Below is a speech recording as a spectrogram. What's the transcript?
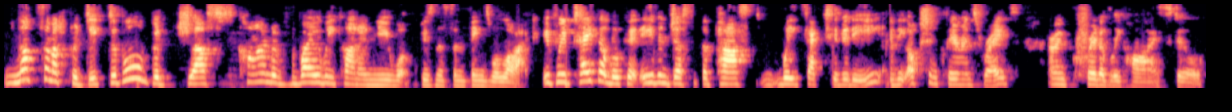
not so much predictable, but just kind of the way we kind of knew what business and things were like. If we take a look at even just the past week's activity, the auction clearance rates are incredibly high still.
